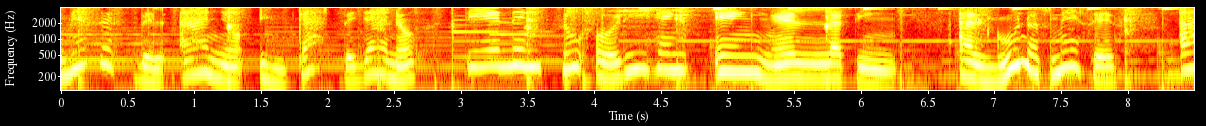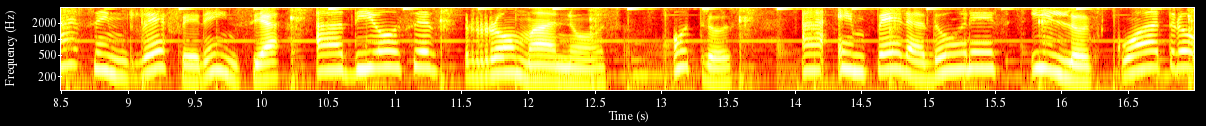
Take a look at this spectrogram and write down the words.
meses del año en castellano tienen su origen en el latín. Algunos meses hacen referencia a dioses romanos, otros a emperadores y los cuatro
